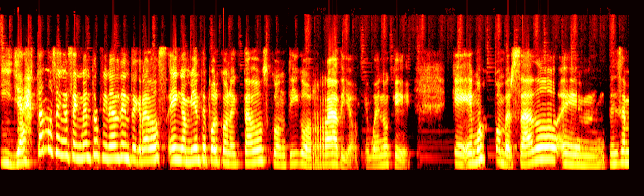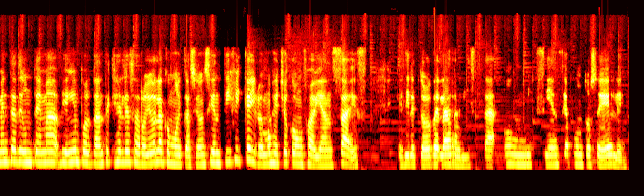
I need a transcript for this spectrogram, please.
Y ya estamos en el segmento final de Integrados en Ambiente por Conectados Contigo Radio. Qué bueno que, hemos conversado em, precisamente de un tema bien importante que es el desarrollo de la comunicación científica y lo hemos hecho con Fabián Sáez, que es director de la revista omniciencia.cl.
